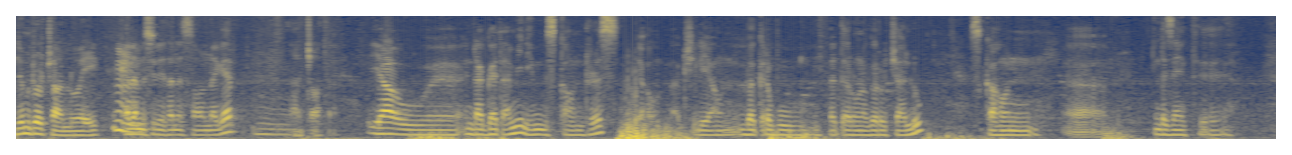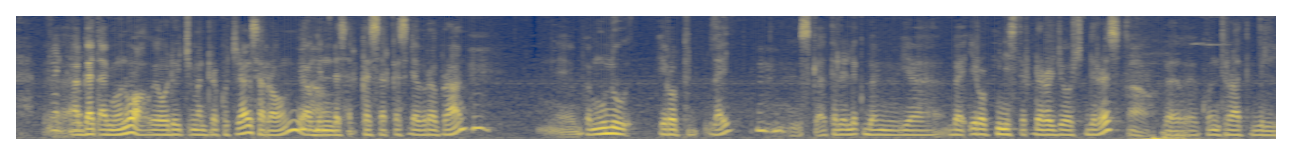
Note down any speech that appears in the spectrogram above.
ልምዶች አሉ ወይ? ቀደም ሲል የተነሳውን ነገር አጫውታ። ያው እንደ አጋጣሚ እኔም እስካሁን ድረስ ያው actually አሁን በቅርቡ የሚፈጠሩ ነገሮች አሉ። እስካሁን እንደዚህ አይነት አጋጣሚ ሆኖ ወደ ውጭ መድረኮች ላይ አልሰራውም። ያው ግን እንደ ሰርከስ ሰርከስ ደብረ ብርሃን በሙሉ Europe ላይ እስከ ትልልቅ በ Europe ሚኒስትር ደረጃዎች ድረስ በኮንትራት ውል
